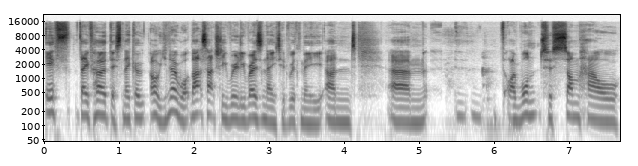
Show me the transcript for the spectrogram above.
if they've heard this and they go, "Oh, you know what? That's actually really resonated with me," and um, I want to somehow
